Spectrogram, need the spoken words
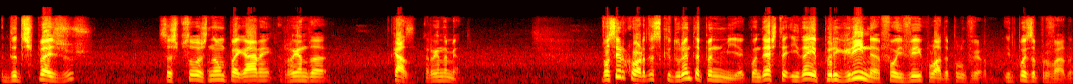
de despejos se as pessoas não pagarem renda de casa, arrendamento. Você recorda-se que durante a pandemia, quando esta ideia peregrina foi veiculada pelo governo e depois aprovada,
